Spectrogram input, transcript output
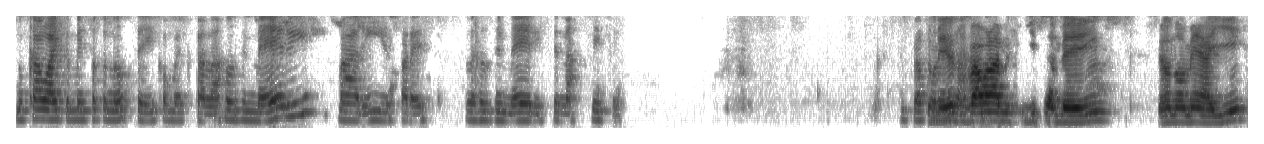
No Kawaii também, só que eu não sei como é que tá lá. Rosemary Maria, parece. É Rosemary, sei lá, sei. Isso mesmo, vai lá me seguir também. Meu nome é aí.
